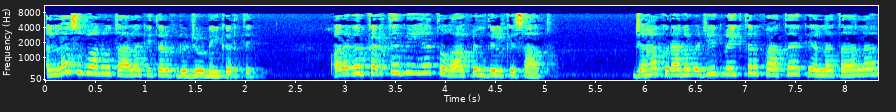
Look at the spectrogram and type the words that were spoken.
اللہ سبحان و تعالیٰ کی طرف رجوع نہیں کرتے۔ اور اگر کرتے بھی ہیں تو غافل دل کے ساتھ۔ جہاں قرآن مجید میں ایک طرف آتا ہے کہ اللہ تعالیٰ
